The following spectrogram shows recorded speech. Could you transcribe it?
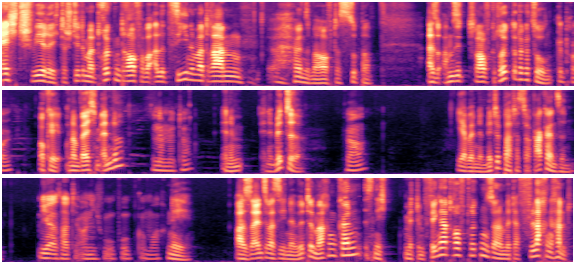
echt schwierig. Da steht immer drücken drauf, aber alle ziehen immer dran. Hören Sie mal auf, das ist super. Also, haben Sie drauf gedrückt oder gezogen? gedrückt. Okay, und an welchem Ende? In der Mitte. In, dem, in der Mitte. Ja. Ja, aber in der Mitte macht das doch gar keinen Sinn. Ja, es hat ja auch nicht wup wup gemacht. Nee. Also das Einzige, was Sie in der Mitte machen können, ist nicht mit dem Finger drauf drücken, sondern mit der flachen Hand.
